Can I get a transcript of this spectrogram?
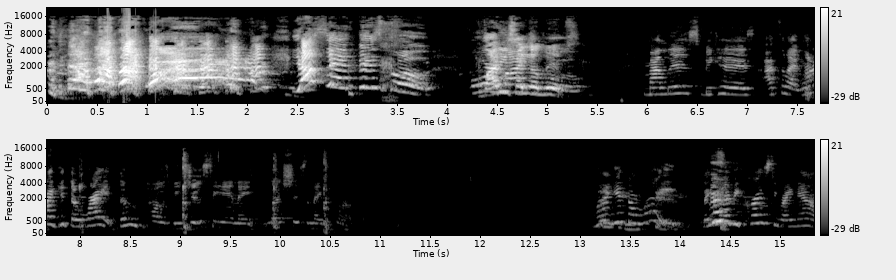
Y'all said physical. Or Why do you say your lips? My lips because I feel like when I get the right, them supposed be juicy and they luscious and they plump. When I get them right, they might be crusty right now,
